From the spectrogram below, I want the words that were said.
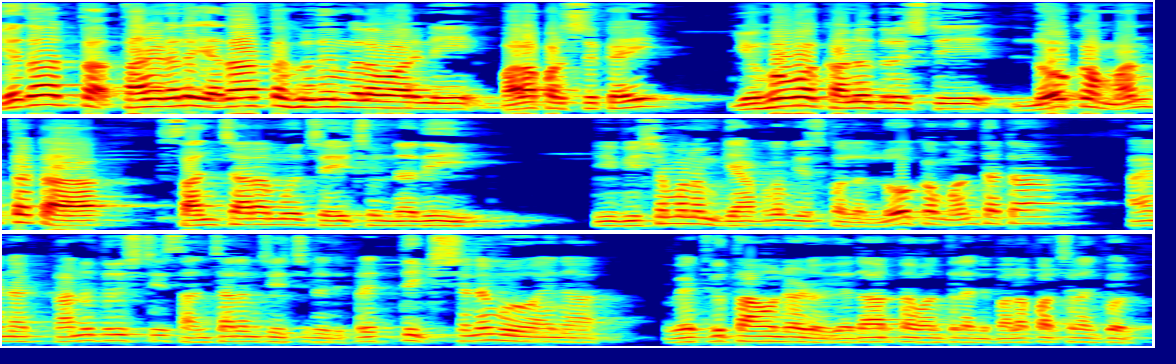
యథార్థ తన యథార్థ హృదయం గల వారిని బలపరచుకై యహోవ కనుదృష్టి లోకమంతటా సంచారము చేయుచున్నది. ఈ విషయం మనం జ్ఞాపకం చేసుకోవాలి. లోకమంతటా ఆయన ఆయన కనుదృష్టి సంచారం చేస్తున్నది ప్రతి క్షణము ఆయన వెతుకుతా ఉన్నాడు యథార్థవంతులని బలపరచడానికి కోరు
